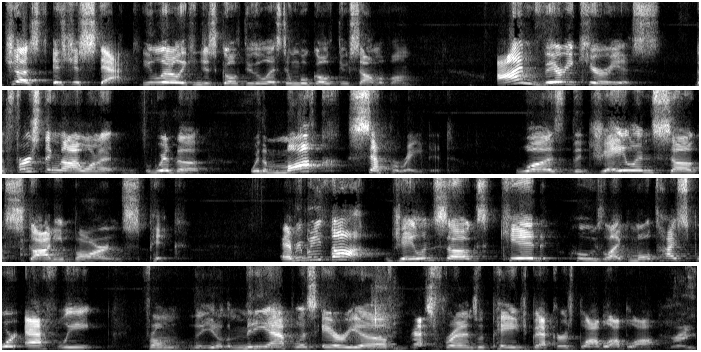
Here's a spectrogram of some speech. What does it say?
just it's just stacked. You literally can just go through the list, and we'll go through some of them. I'm very curious. The first thing that I want to where the where the mock separated was the Jalen Suggs Scottie Barnes pick. Everybody thought Jalen Suggs, kid who's like multi-sport athlete from the you know the Minneapolis area, best friends with Paige Bueckers, blah blah blah Right.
